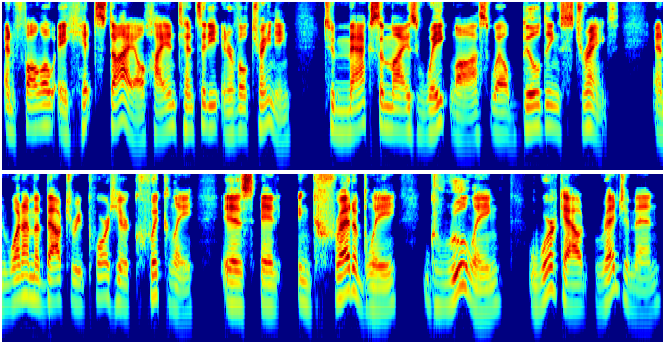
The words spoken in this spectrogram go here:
and follow a HIIT style, high intensity interval training to maximize weight loss while building strength. And what I'm about to report here quickly is an incredibly grueling workout regimen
